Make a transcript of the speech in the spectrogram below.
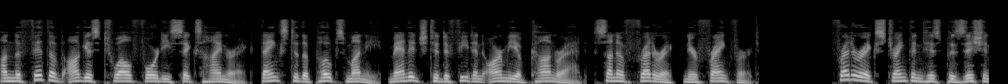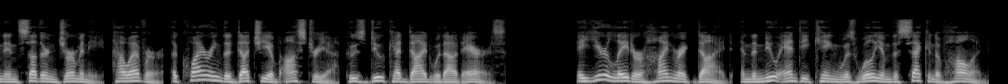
On 5 August 1246 Heinrich, thanks to the Pope's money, managed to defeat an army of Conrad, son of Frederick, near Frankfurt. Frederick strengthened his position in southern Germany, however, acquiring the Duchy of Austria, whose duke had died without heirs. A year later Heinrich died, and the new anti-king was William II of Holland.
